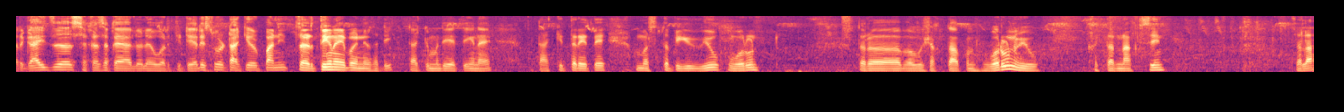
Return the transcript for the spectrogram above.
तर गाईज सकाळ सकाळी आलेलो आहे वरती टेरेसवर टाकीवर पाणी चढते नाही बघण्यासाठी. टाकीमध्ये येते की नाही. टाकी तर येते. मस्तपैकी व्ह्यू वरून. तर बघू शकता आपण वरून व्ह्यू खतरनाक सीन चला.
